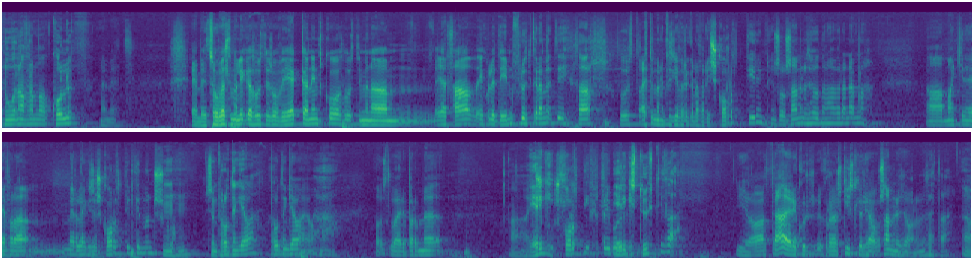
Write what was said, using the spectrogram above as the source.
knúin áfram á kólum einmitt. Einmitt, svo veltum við líka, þú veist, eins og veganinn sko, þú veist, ég meina, er það einhver leiti innflutt græmiti þar, þú veist, ættum við kannski að vera að fara í skordýrin eins og saminu þjóðunar hafa verið að nefna? Að mannkinni er að fara meira að leggja sér skordýr til munn, sko, mm -hmm. sem prótengjafa prótengjafa, já, þú veist, þú væri bara með er ekki, skordýr ég er ekki stutt í það? Já, það er einhver, einhver skýslur hjá saminu þjóðunum um þetta. Já.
